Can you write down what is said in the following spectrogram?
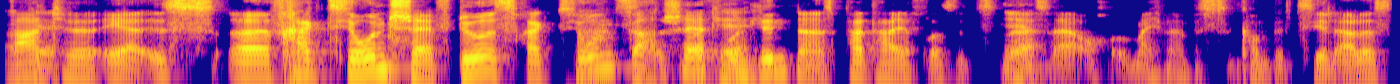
Warte, er ist äh, Fraktionschef. Dürr ist Fraktionschef okay. und Lindner ist Parteivorsitzender. Ja. Das ist ja auch manchmal ein bisschen kompliziert alles.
